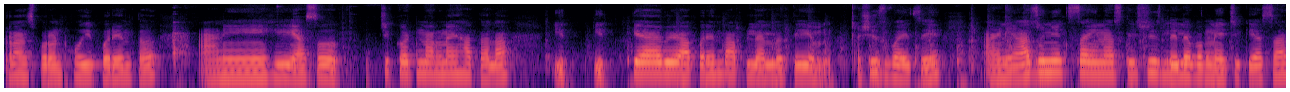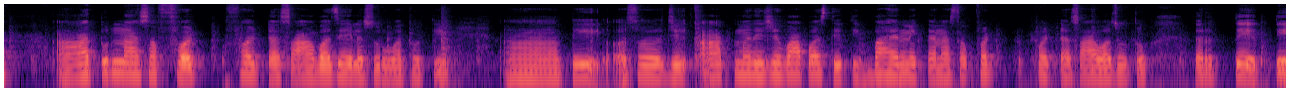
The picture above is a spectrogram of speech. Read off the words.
ट्रान्सपरंट होईपर्यंत आणि हे असं चिकटणार नाही हाताला. इत इतक्या वेळापर्यंत आपल्याला ते शिजवायचे आणि अजून एक साईन असते शिजलेल्या बघण्याची की असा आतून ना असा फट फट असा आवाज यायला सुरुवात होती. ते असं जे आतमध्ये जे वाफ असते ती बाहेर निघताना असा फट फट असा आवाज होतो. तर ते ते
